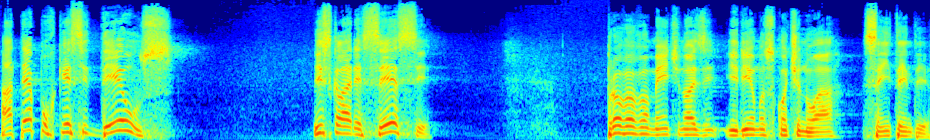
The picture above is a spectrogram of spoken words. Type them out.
Até porque se Deus esclarecesse, provavelmente nós iríamos continuar sem entender.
